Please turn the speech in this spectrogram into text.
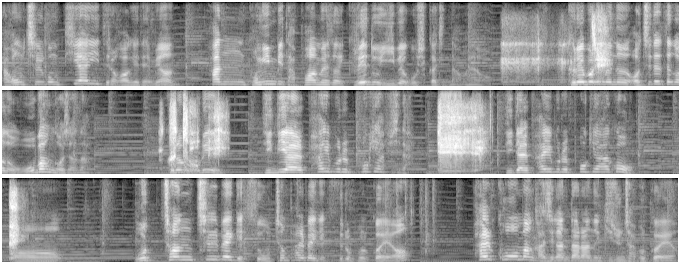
4070 Ti 들어가게 되면 한 공인비 다 포함해서 그래도 250까지 나와요. 음, 그래버리면은 어찌됐든 거는 오반 거잖아. 그럼 그쵸. 우리 DDR5를 포기합시다. 예, 예, 예. DDR5를 포기하고 네. 어 5700X, 5800X로 볼 거예요. 8코어만 가져간다라는 기준 잡을 거예요.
